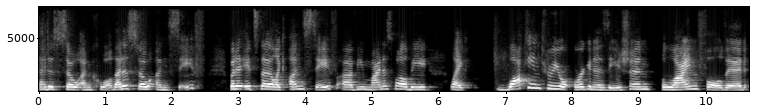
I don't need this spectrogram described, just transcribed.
That is so uncool. That is so unsafe. But it's the like unsafe of you might as well be like walking through your organization blindfolded,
